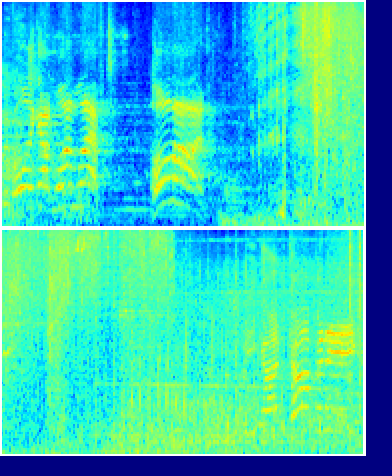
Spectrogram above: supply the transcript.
We've only got one left. Hold on. We got company.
